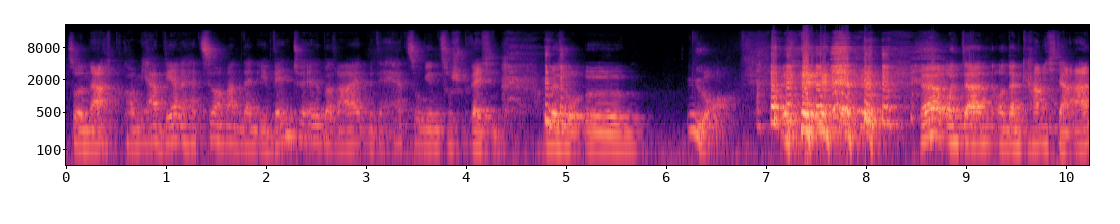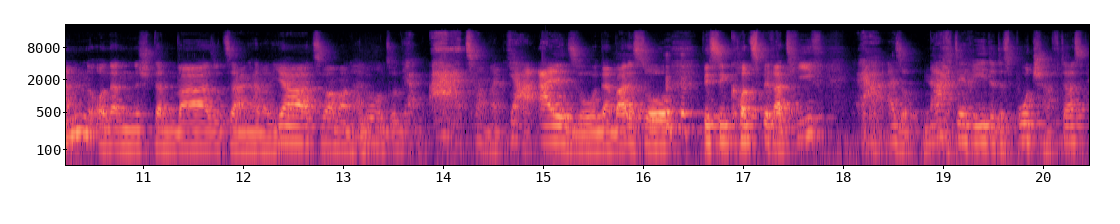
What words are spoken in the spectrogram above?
so eine Nachricht bekommen, ja, wäre Herr Zimmermann denn eventuell bereit, mit der Herzogin zu sprechen? Und wir so, äh, ja. ja und, dann, und dann kam ich da an und dann, dann war sozusagen, ja, Zimmermann, hallo und so. Ja, ah, Zimmermann, ja, also. Und dann war das so ein bisschen konspirativ. Ja, also nach der Rede des Botschafters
